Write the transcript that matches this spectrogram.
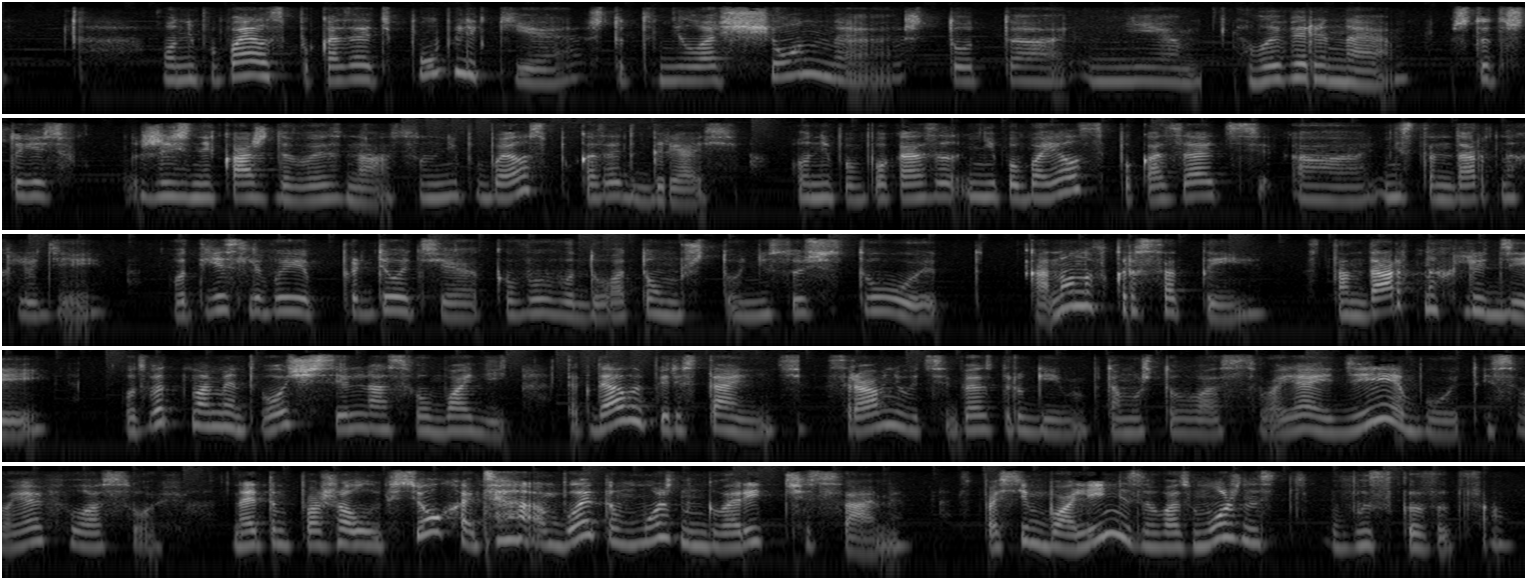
Он не побоялся показать публике что-то нелощенное, что-то не выверенное, что-то, что есть в жизни каждого из нас. Он не побоялся показать грязь. Он не, показал, не побоялся показать а, нестандартных людей. Вот если вы придете к выводу о том, что не существует канонов красоты, стандартных людей, вот в этот момент вы очень сильно освободите. Тогда вы перестанете сравнивать себя с другими, потому что у вас своя идея будет и своя философия. На этом, пожалуй, все, хотя об этом можно говорить часами. Спасибо Алине за возможность высказаться.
